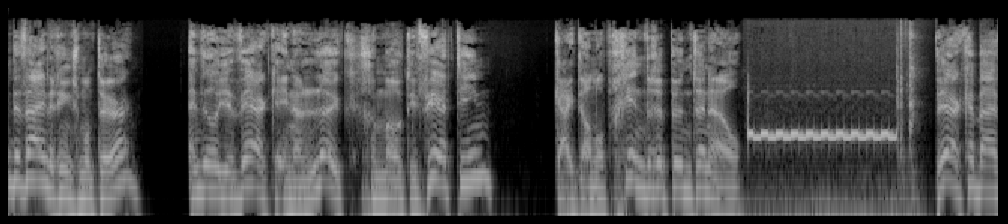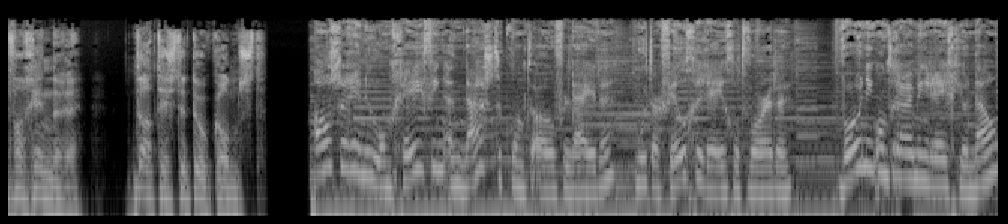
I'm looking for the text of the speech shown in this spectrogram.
beveiligingsmonteur en wil je werken in een leuk, gemotiveerd team? Kijk dan op ginderen.nl. Werken bij Van Ginderen, dat is de toekomst. Als er in uw omgeving een naaste komt te overlijden, moet er veel geregeld worden. Woningontruiming regionaal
